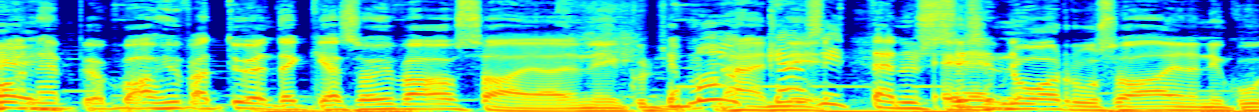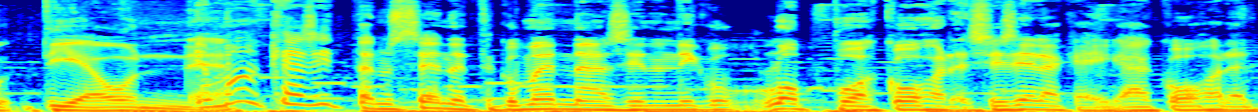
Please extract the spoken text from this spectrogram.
vanhempi on vaan hyvä työntekijä, se on hyvä osaaja. Ja, niin kuin Ja mä oon näin, käsittänyt niin, Ei se sen- nuoruus ole aina niin kuin tie Ja onneen. mä oon käsittänyt sen, että kun mennään sinne niinku loppua kohden, siis eläkeikää kohden,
